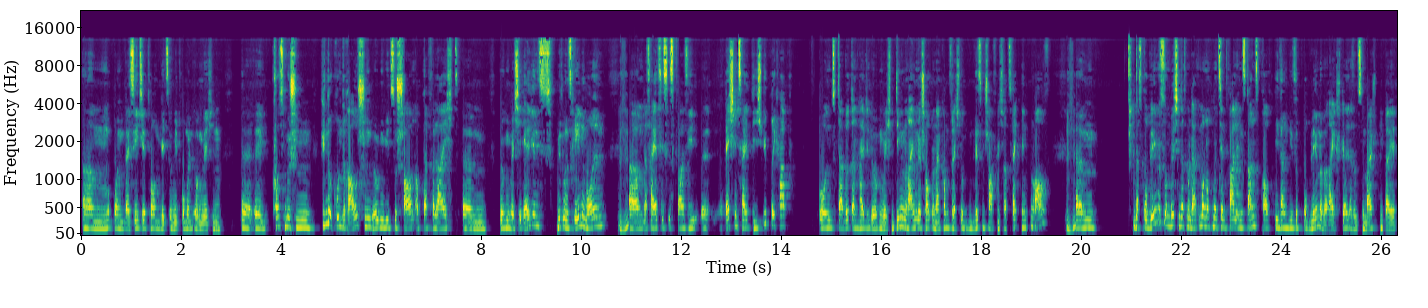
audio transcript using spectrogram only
Ähm, und bei CT at Home geht es irgendwie drum, in irgendwelchen äh, äh, kosmischen Hintergrundrauschen irgendwie zu schauen, ob da vielleicht ähm, irgendwelche Aliens mit uns reden wollen. Mhm. Ähm, das heißt, es ist quasi äh, Rechenzeit, die ich übrig habe. Und da wird dann halt in irgendwelchen Dingen reingeschaut und dann kommt vielleicht irgendein wissenschaftlicher Zweck hinten raus. Mhm. Ähm, das Problem ist so ein bisschen, dass man da immer noch eine zentrale Instanz braucht, die dann diese Probleme bereitstellt. Also zum Beispiel bei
